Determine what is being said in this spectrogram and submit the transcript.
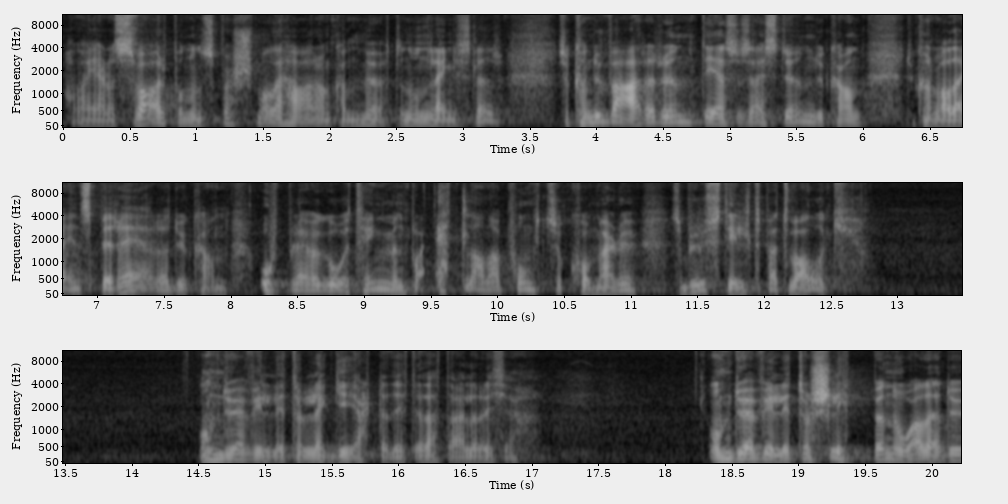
han har gjerne svar på noen spørsmål jeg har, han kan møte noen lengsler, så kan du være rundt Jesus en stund. Du kan, du kan la deg inspirere, du kan oppleve gode ting, men på et eller annet punkt så, kommer du, så blir du stilt på et valg om du er villig til å legge hjertet ditt i dette eller ikke. Om du er villig til å slippe noe av det du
